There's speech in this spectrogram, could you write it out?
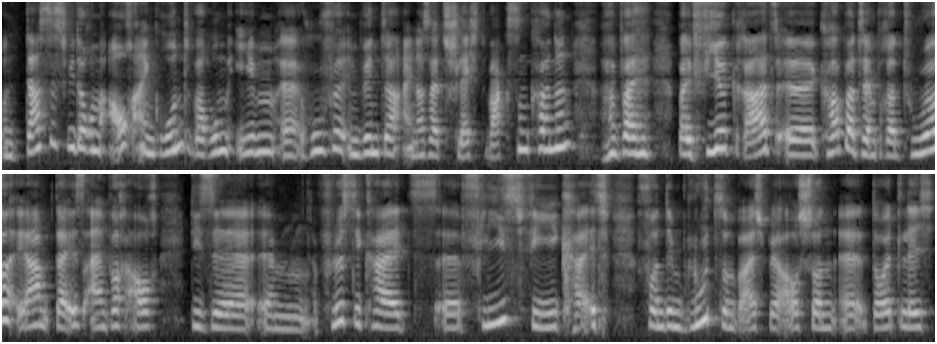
Und das ist wiederum auch ein Grund, warum eben äh, Hufe im Winter einerseits schlecht wachsen können, weil bei 4 Grad äh, Körpertemperatur, ja, da ist einfach auch diese ähm, Flüssigkeitsfließfähigkeit äh, von dem Blut zum Beispiel auch schon äh, deutlich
